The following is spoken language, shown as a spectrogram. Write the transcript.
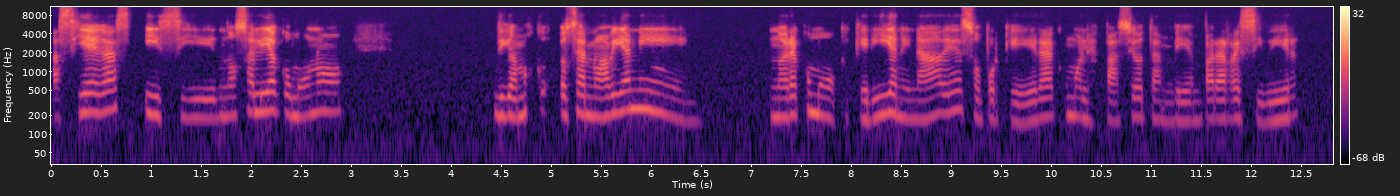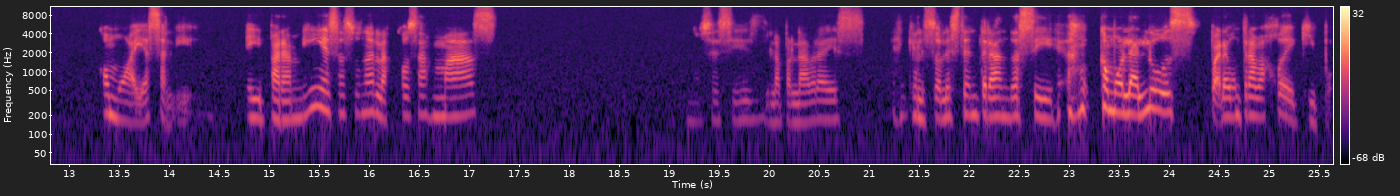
a, ciegas y si no salía como uno, digamos, o sea, no había ni, no era como que quería ni nada de eso, porque era como el espacio también para recibir como haya salido. Y para mí esa es una de las cosas más, no sé si la palabra es que el sol está entrando así, como la luz para un trabajo de equipo.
